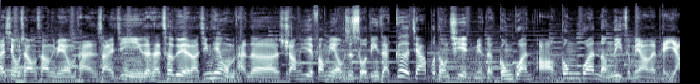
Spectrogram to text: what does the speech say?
在幸福商务舱里面，我们谈商业经营、人才策略。那今天我们谈的商业方面，我们是锁定在各家不同企业里面的公关啊，公关能力怎么样来培养？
